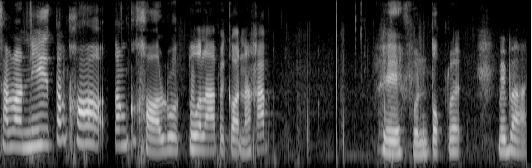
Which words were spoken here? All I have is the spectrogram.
สำหรับนี้ต้องขอต้องขอตัวลาไปก่อนนะครับ โอเค ฝนตกด้วย บ๊ายบาย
